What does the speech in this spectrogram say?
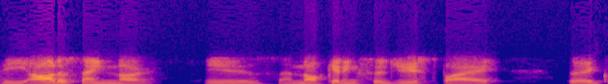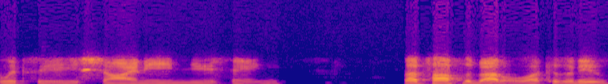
the art of saying no is and not getting seduced by the glitzy, shiny new thing. That's half the battle, like because it is.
